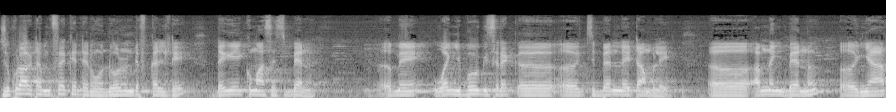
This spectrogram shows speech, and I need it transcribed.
je crois que tamit bu fekkente ne woon doo leen def qualité da ngay commencé si benn euh, mais wàññi boo gis rek si benn lay tàmbalee. euh, am nañ benn euh, ñaar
